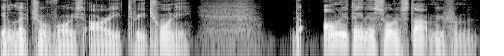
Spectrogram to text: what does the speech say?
Electro Voice RE320. The only thing that sort of stopped me from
